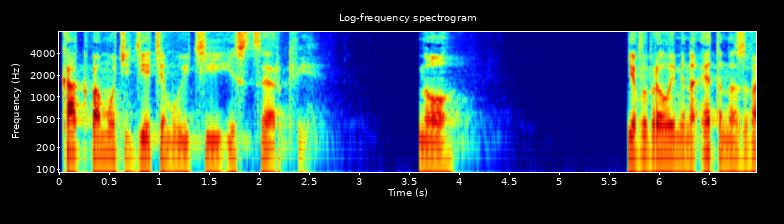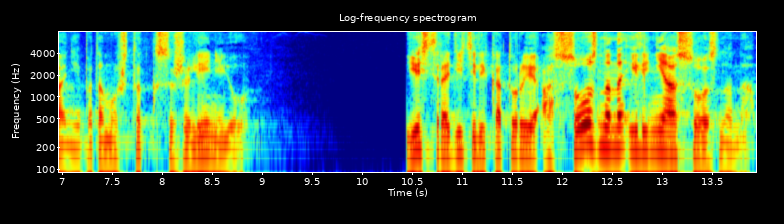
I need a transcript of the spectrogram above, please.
Как помочь детям уйти из церкви? Но я выбрал именно это название, потому что, к сожалению, есть родители, которые осознанно или неосознанно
